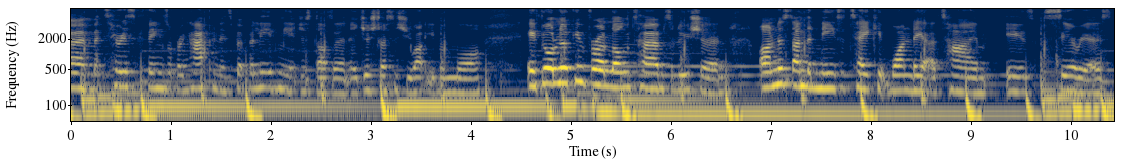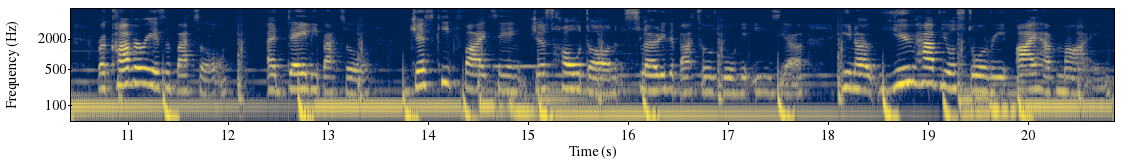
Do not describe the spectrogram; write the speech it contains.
um, materialistic things will bring happiness, but believe me, it just doesn't. It just stresses you out even more. If you're looking for a long term solution, understand the need to take it one day at a time is serious. Recovery is a battle, a daily battle. Just keep fighting, just hold on. Slowly, the battles will get easier. You know, you have your story, I have mine.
